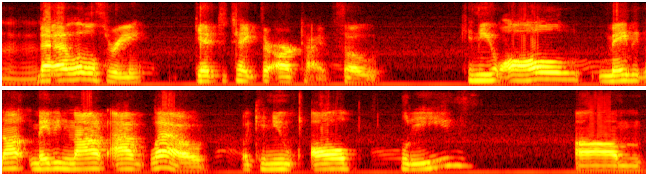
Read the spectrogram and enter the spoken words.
Mhm. that at level three get to take their archetype. So can you all maybe not maybe not out loud, but can you all please um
